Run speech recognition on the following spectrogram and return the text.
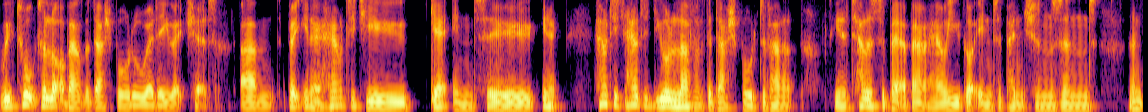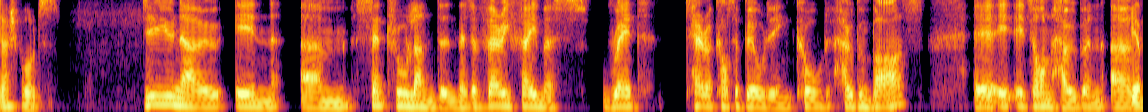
we've talked a lot about the dashboard already, Richard. Um, but you know, how did you get into, you know, how did how did your love of the dashboard develop? You know, tell us a bit about how you got into pensions and and dashboards. Do you know in um, central London, there's a very famous red terracotta building called Holborn Bars? Uh, it- it's on Holborn, um, Yep.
